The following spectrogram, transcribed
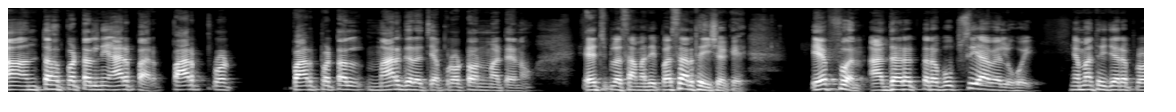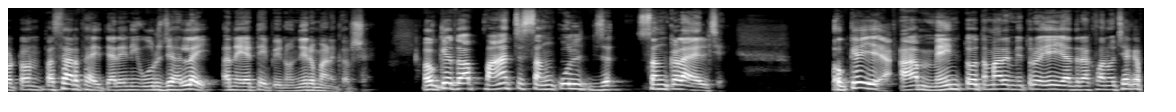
આ અંતઃપટલની આરપાર પાર પ્રો- પારપટલ માર્ગ રચ્યા પ્રોટોન માટેનો. એચ પ્લસ આમાંથી પસાર થઈ શકે. એફ વન આધારક તરફ ઉપસી આવેલું હોય. એમાંથી જ્યારે પ્રોટોન પસાર થાય ત્યારે એની ઊર્જા લઈ અને એટીપીનું નિર્માણ કરશે. ઓકે તો આ પાંચ સંકુલ સંકળાયેલ છે. ઓકે આ મેઇન તો તમારે મિત્રો એ યાદ રાખવાનું છે કે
